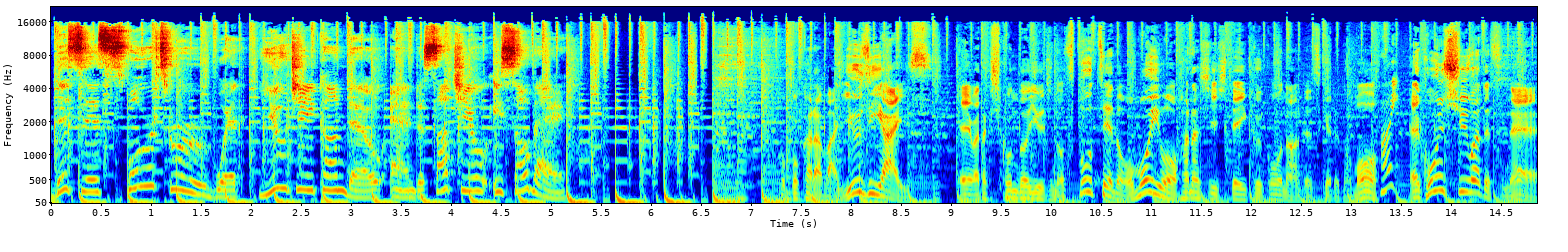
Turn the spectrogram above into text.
This is Sports Groove with Yuji Kondo and Sachio Isobe. ここからは u z i Eyes えー私近藤裕二のスポーツへの思いをお話ししていくコーナーですけれども、はい。えー今週はですね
